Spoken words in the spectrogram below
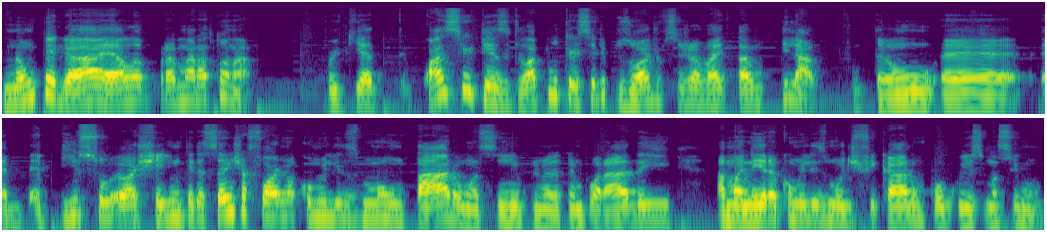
não pegar ela para maratonar. Porque é quase certeza que lá pelo terceiro episódio você já vai estar tá pilhado. Então, é, é, é, isso eu achei interessante a forma como eles montaram assim a primeira temporada e a maneira como eles modificaram um pouco isso na segunda.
